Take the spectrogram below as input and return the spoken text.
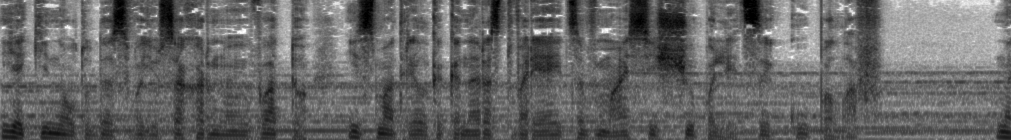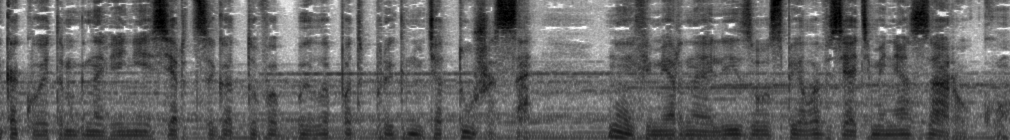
Я кинул туда свою сахарную вату и смотрел, как она растворяется в массе щупалец и куполов. На какое-то мгновение сердце готово было подпрыгнуть от ужаса, но эфемерная Лиза успела взять меня за руку.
